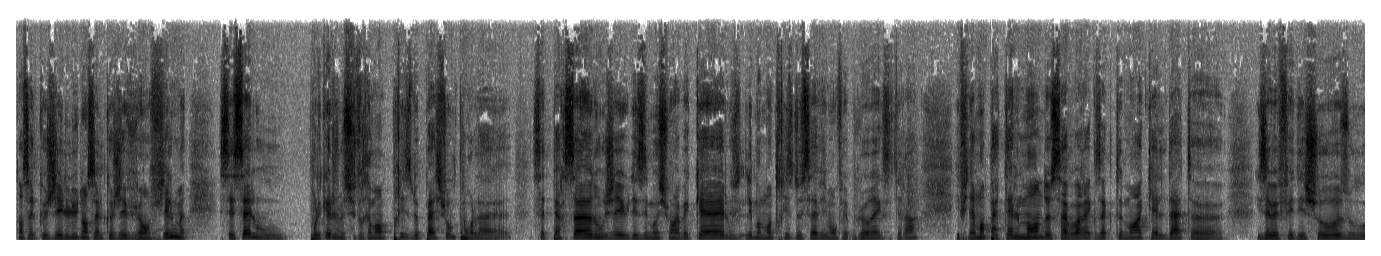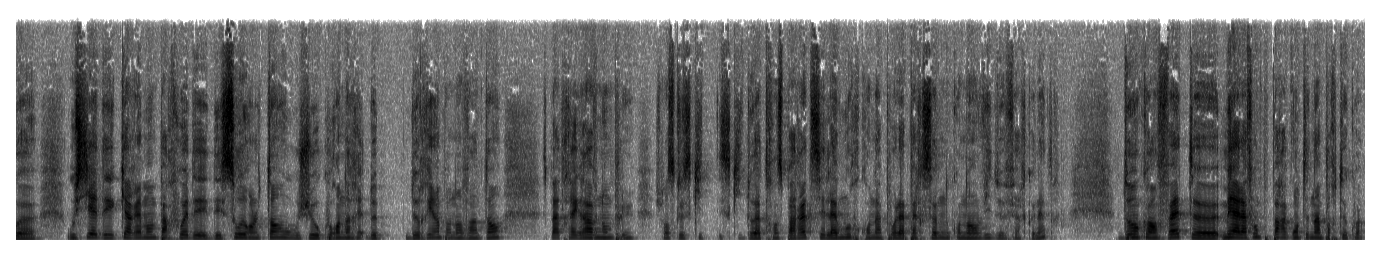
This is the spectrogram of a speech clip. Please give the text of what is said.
dans celles que j'ai lues, dans celles que j'ai vues en film, c'est celles où, pour lesquelles je me suis vraiment prise de passion pour cette personne, où j'ai eu des émotions avec elle, où les moments tristes de sa vie m'ont fait pleurer, etc. Et finalement, pas tellement de savoir exactement à quelle date euh, ils avaient fait des choses, ou, euh, s'il y a carrément parfois des, sauts dans le temps où je suis au courant de, rien pendant 20 ans, c'est pas très grave non plus. Je pense que ce qui, doit transparaître, c'est l'amour qu'on a pour la personne qu'on a envie de faire connaître. Donc en fait, mais à la fois, on peut pas raconter n'importe quoi.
